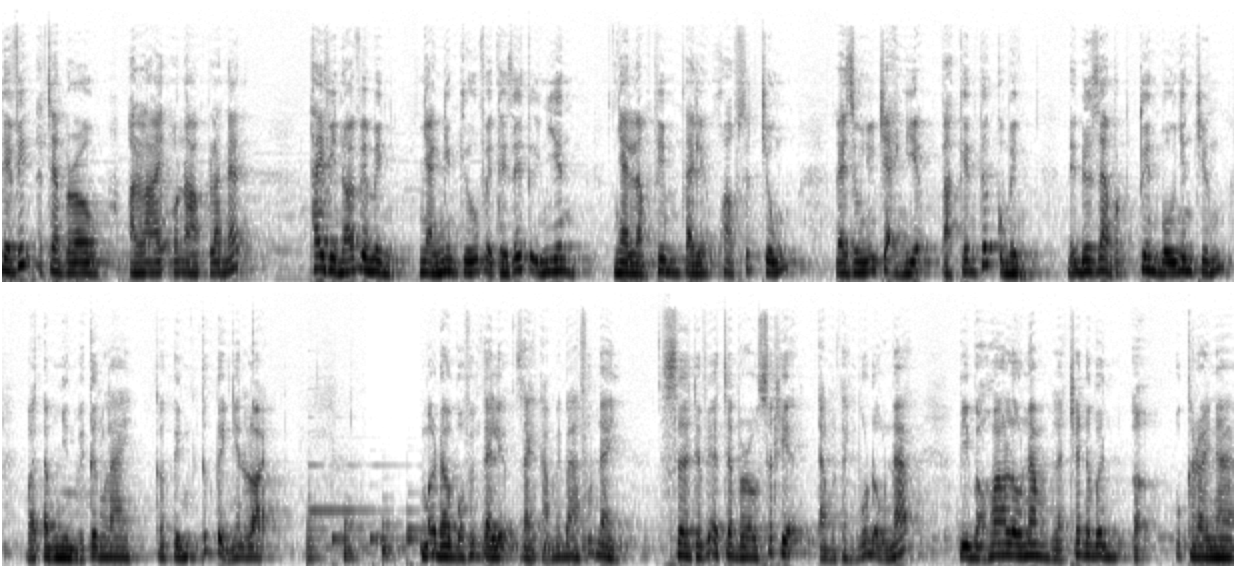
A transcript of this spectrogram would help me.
David Attenborough Alive on Our Planet, thay vì nói về mình, nhà nghiên cứu về thế giới tự nhiên, nhà làm phim tài liệu khoa học xuất chúng lại dùng những trải nghiệm và kiến thức của mình để đưa ra một tuyên bố nhân chứng và tầm nhìn về tương lai có tính thức tỉnh nhân loại. Mở đầu bộ phim tài liệu dài 83 phút này, Sir David Attenborough xuất hiện tại một thành phố đổ nát bị bỏ hoang lâu năm là Chernobyl ở Ukraine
